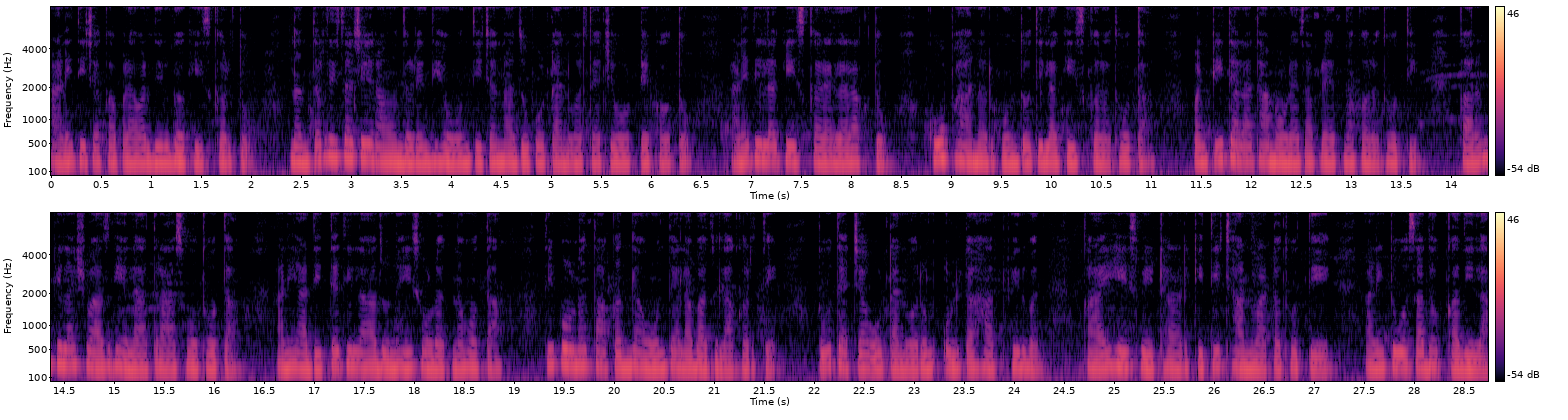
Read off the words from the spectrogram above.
आणि तिच्या कपड्यावर दीर्घ किस करतो. नंतर तिचा चेहरा उंधळीत घेऊन तिच्या नाजूक ओटांवर त्याची ओठ टेकवतो आणि तिला किस करायला लागतो. खूप भान हरपून तो तिला किस करत होता. पण ती त्याला थांबवण्याचा प्रयत्न करत होती कारण तिला श्वास घ्यायला त्रास होत होता आणि आदित्य तिला अजूनही सोडत नव्हता. ती पूर्ण ताकद लावून त्याला बाजूला करते. तो त्याच्या ओटांवरून उलटा हात फिरवत. काय हे स्वीटहार्ट किती छान वाटत होते आणि तू असा धक्का दिला.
